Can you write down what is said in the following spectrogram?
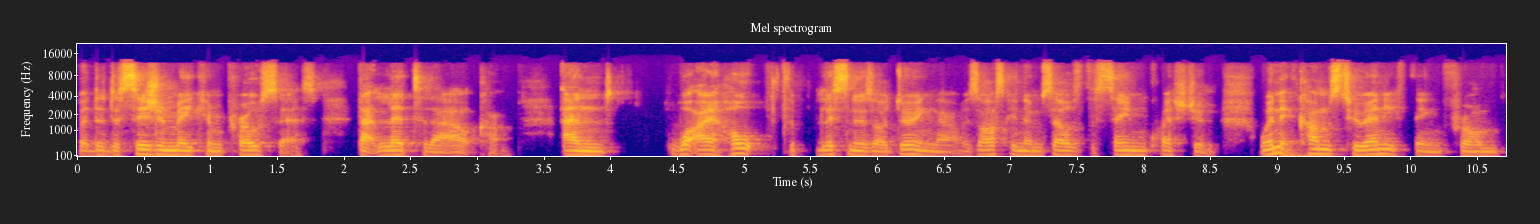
but the decision making process that led to that outcome. And what I hope the listeners are doing now is asking themselves the same question. When it comes to anything from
